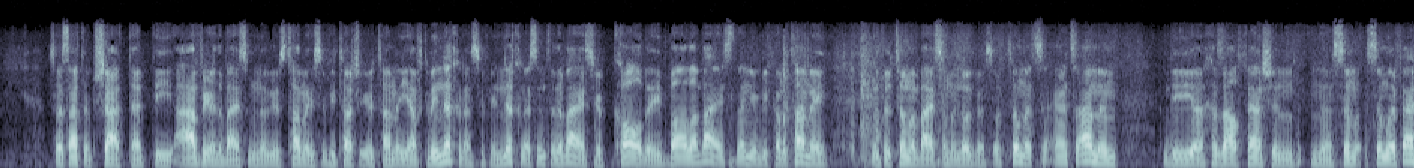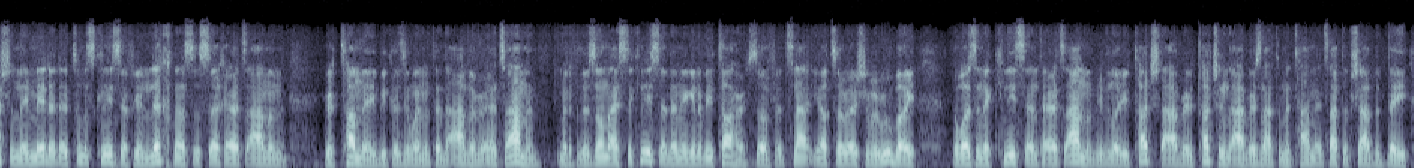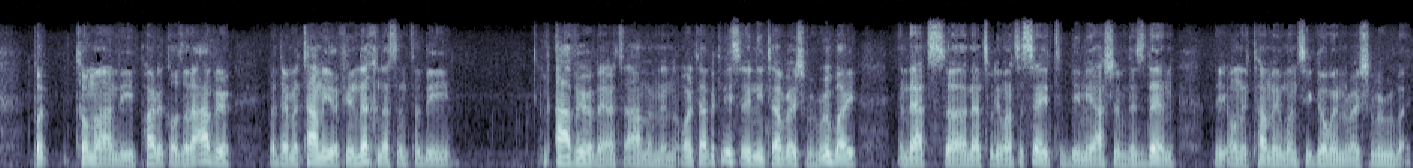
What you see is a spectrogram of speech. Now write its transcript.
So it's not the pshat that the avir, the bias menuga is. So if you touch it, you're tummy. You have to be nichnas. If you're nichnas into the bias, you're called a baal bias. Then you become tummy with the tumah bias menuga. So tumas eretz amim, the uh, Chazal fashion, in a sim- similar fashion, they made it a tumas knisa. If you're nichnas to eretz amim, you're tummy because you went into the avir eretz amim. But if there's no ma'aseh knisa, then you're going to be tahar. So if it's not yotza rosh rubai, there wasn't a knisa into eretz amim. Even though you touched the avir, touching the avir is not the matame. It's not the pshat that they put tuma on the particles of the avir, but they're matami if you're nichnas into the avir of eretz amim in order to have a knisa, you need to have reish of rubai, and that's uh, that's what he wants to say to be miyash of this din. The only tummy once you go in reish of rubai.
